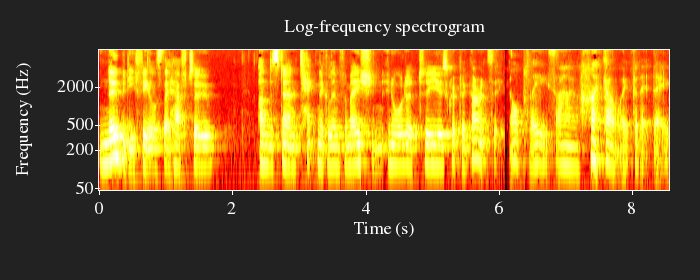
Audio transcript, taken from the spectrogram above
nobody feels they have to understand technical information in order to use cryptocurrency. Oh, please. I, I can't wait for that day.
